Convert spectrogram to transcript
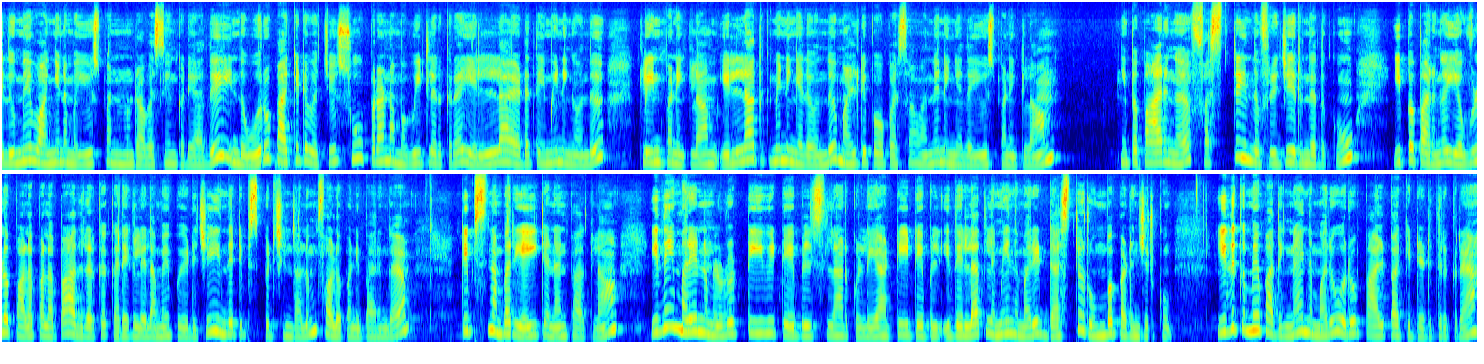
எதுவுமே வாங்கி நம்ம யூஸ் பண்ணணுன்ற அவசியம் கிடையாது. இந்த ஒரு பாக்கெட்டை வச்சு சூப்பராக நம்ம வீட்டில் இருக்கிற எல்லா இடத்தையுமே நீங்கள் வந்து க்ளீன் பண்ணிக்கலாம். எல்லாத்துக்குமே நீங்கள் இதை வந்து மல்டி பர்பஸாக வந்து நீங்கள் இதை யூஸ் பண்ணிக்கலாம். இப்போ பாருங்கள் ஃபஸ்ட்டு இந்த ஃப்ரிட்ஜ் இருந்ததுக்கும் இப்போ பாருங்கள் எவ்வளோ பளபளப்பாக அதில் இருக்க கரைகள் எல்லாமே போயிடுச்சு. இந்த டிப்ஸ் பிடிச்சிருந்தாலும் ஃபாலோ பண்ணி பாருங்கள் டிப்ஸ் நம்பர் எயிட் என்னென்னு பார்க்கலாம். இதே மாதிரி நம்மளோட டிவி டேபிள்ஸ்லாம் இருக்கும் இல்லையா? டீ டேபிள் இது எல்லாத்துலேயுமே இந்த மாதிரி டஸ்ட்டு ரொம்ப படிஞ்சிருக்கும். இதுக்குமே பார்த்திங்கன்னா இந்த மாதிரி ஒரு பால் பாக்கெட் எடுத்துருக்கிறேன்.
